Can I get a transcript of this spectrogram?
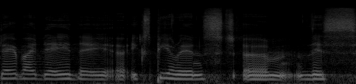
Day by day, they uh, experienced this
